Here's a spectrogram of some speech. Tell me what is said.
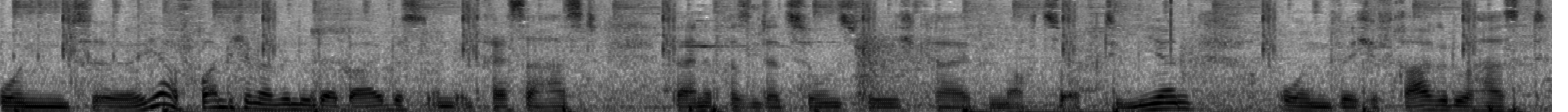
Und äh, ja, freue mich immer, wenn du dabei bist und Interesse hast, deine Präsentationsfähigkeiten noch zu optimieren. Und welche Frage du hast,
